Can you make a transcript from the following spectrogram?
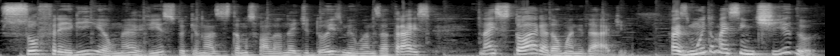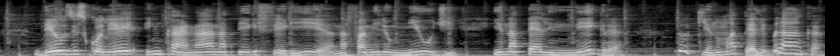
sofreriam, né, visto que nós estamos falando aí de dois mil anos atrás, na história da humanidade. Faz muito mais sentido Deus escolher encarnar na periferia, na família humilde e na pele negra do que numa pele branca.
